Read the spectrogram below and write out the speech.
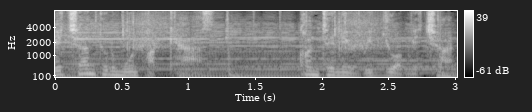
Mission to the Moon Podcast Continue with your mission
